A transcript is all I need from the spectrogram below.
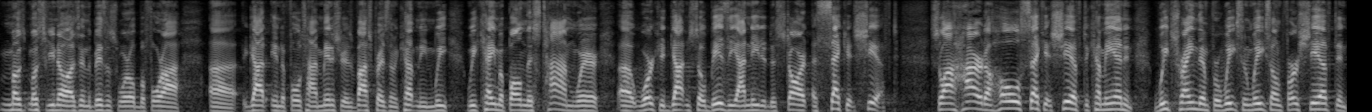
Most, most of you know I was in the business world before I uh, got into full time ministry as vice president of the company, and we, we came upon this time where uh, work had gotten so busy I needed to start a second shift. So I hired a whole second shift to come in and we trained them for weeks and weeks on first shift and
